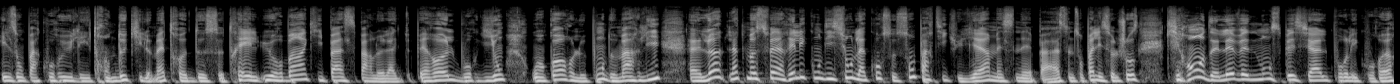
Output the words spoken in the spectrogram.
Ils ont parcouru les 32 km de ce trail urbain qui passe par le lac de Pérol, Bourguillon ou encore le pont de Marly. Euh, l'atmosphère et les conditions de la course sont particulières, mais ce, n'est pas, ce ne sont pas les seules choses qui rendent l'événement spécial pour les coureurs.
